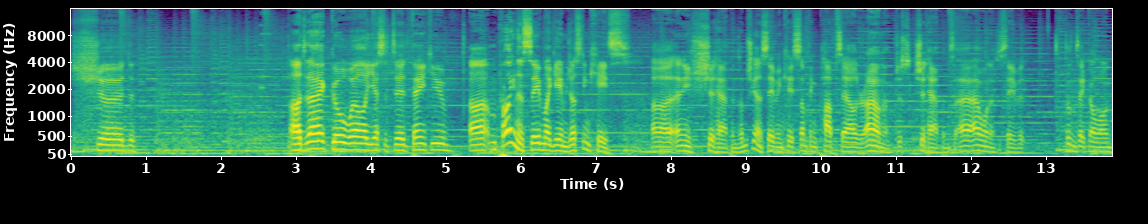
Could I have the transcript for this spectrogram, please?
should... Uh, did that go well? Yes, it did. Thank you. Uh, I'm probably going to save my game just in case uh, any shit happens. I'm just going to save in case something pops out or I don't know. Just shit happens. I, I want to save it. it. Doesn't take that long.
